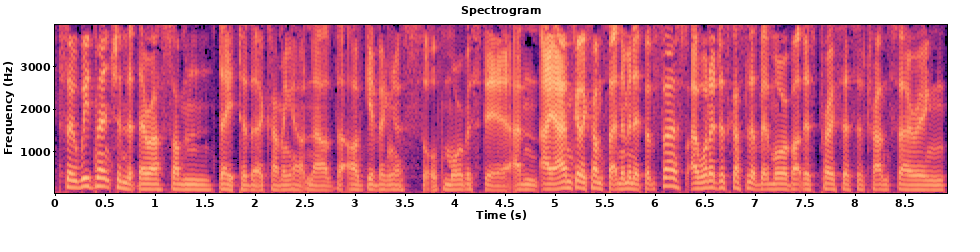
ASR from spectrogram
So we've mentioned that there are some data that are coming out now that are giving us sort of more of a steer, and I am going to come to that in a minute. But first, I want to discuss a little bit more about this process of transferring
